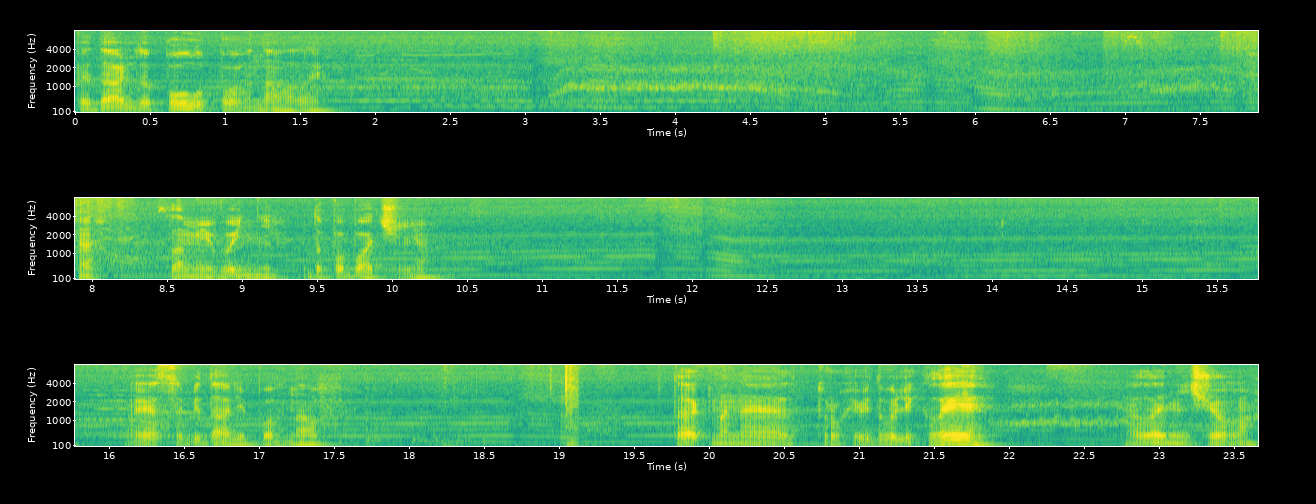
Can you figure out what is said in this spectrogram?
Педаль до полу погнали. Самі винні. До побачення. А я собі далі погнав. Так, мене трохи відволікли, але нічого.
